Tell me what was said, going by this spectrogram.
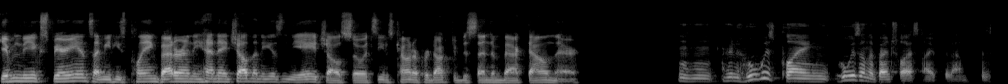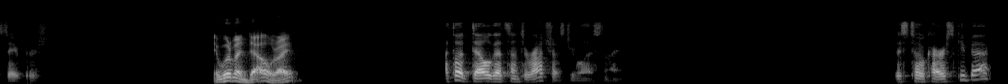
give him the experience i mean he's playing better in the nhl than he is in the ahl so it seems counterproductive to send him back down there Mm-hmm. And who was playing? Who was on the bench last night for them for the Sabres? It would have been Dell, right? I thought Dell got sent to Rochester last night. Is Tokarski back?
